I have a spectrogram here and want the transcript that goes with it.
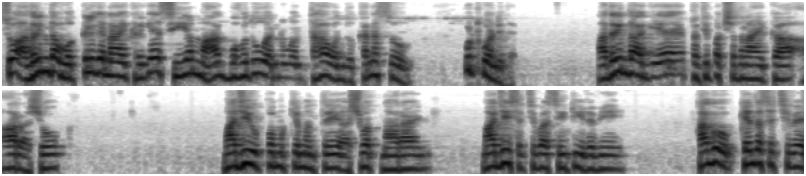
ಸೊ ಅದರಿಂದ ಒಕ್ಕಲಿಗ ನಾಯಕರಿಗೆ ಸಿ ಎಂ ಆಗಬಹುದು ಅನ್ನುವಂತಹ ಒಂದು ಕನಸು ಹುಟ್ಕೊಂಡಿದೆ. ಅದರಿಂದಾಗಿಯೇ ಪ್ರತಿಪಕ್ಷದ ನಾಯಕ ಆರ್ ಅಶೋಕ್, ಮಾಜಿ ಉಪಮುಖ್ಯಮಂತ್ರಿ ಅಶ್ವಥ್ ನಾರಾಯಣ್, ಮಾಜಿ ಸಚಿವ ಸಿ ಟಿ ರವಿ ಹಾಗೂ ಕೇಂದ್ರ ಸಚಿವೆ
